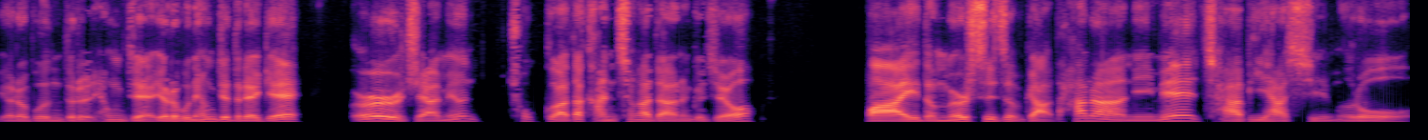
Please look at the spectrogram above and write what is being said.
여러분들을 형제, 여러분의 형제들에게 urge 하면 촉구하다, 간청하다 하는 거죠. by the mercies of God. 하나님의 자비하심으로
